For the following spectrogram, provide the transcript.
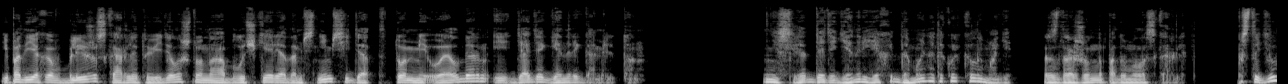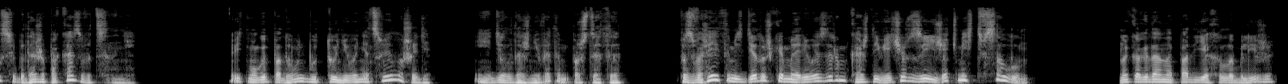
и, подъехав ближе, Скарлетт увидела, что на облучке рядом с ним сидят Томми Уэлберн и дядя Генри Гамильтон. — Не след дяде Генри ехать домой на такой колымаге, — раздраженно подумала Скарлетт. — Постыдился бы даже показываться на ней. Ведь могут подумать, будто у него нет своей лошади. И дело даже не в этом, просто это позволяет им с дедушкой Мэри Уэзером каждый вечер заезжать вместе в салун. Но когда она подъехала ближе,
